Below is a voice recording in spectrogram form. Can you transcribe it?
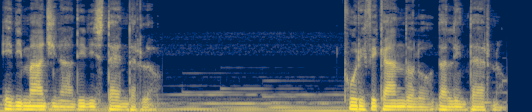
Ed immagina di distenderlo, purificandolo dall'interno.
